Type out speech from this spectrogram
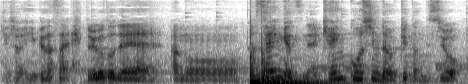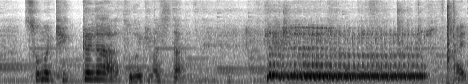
化粧品ください。ということであのー、先月ね健康診断を受けたんですよ。その結果が届きました。はい。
